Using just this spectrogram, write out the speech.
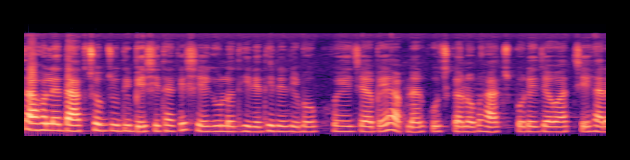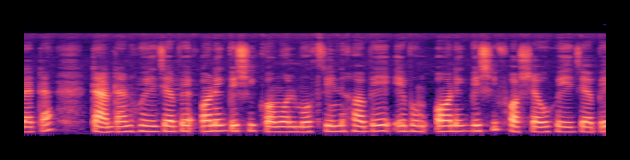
তাহলে দাগ ছোপ যদি বেশি থাকে, সেগুলো ধীরে ধীরে রিমুভ হয়ে যাবে। আপনার কুচকানো, ভাঁজ পড়ে যাওয়ার চেহারাটা টান টান হয়ে যাবে। অনেক বেশি কমল মসৃণ হবে এবং অনেক বেশি ফসাও হয়ে যাবে।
